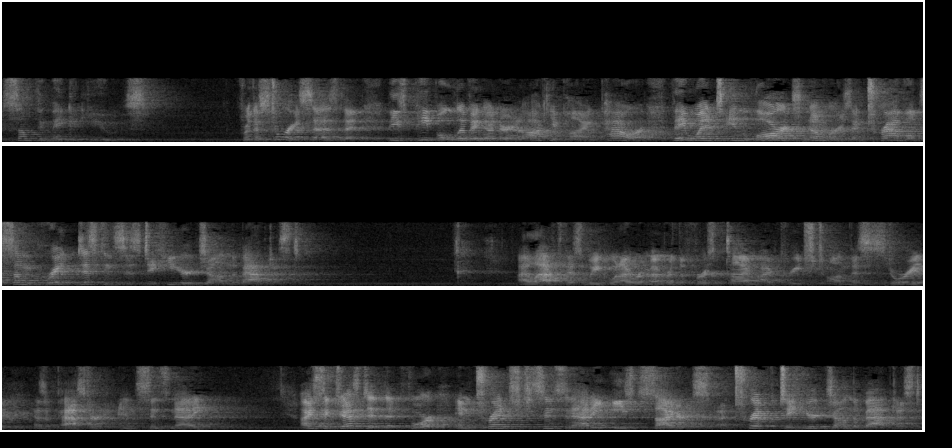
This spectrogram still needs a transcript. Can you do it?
something they could use. For the story says that these people living under an occupying power, they went in large numbers and traveled some great distances to hear John the Baptist. I laughed this week when I remembered the first time I preached on this story as a pastor in Cincinnati. I suggested that for entrenched Cincinnati East Siders, a trip to hear John the Baptist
